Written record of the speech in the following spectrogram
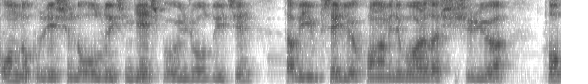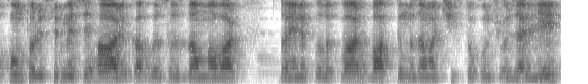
19 yaşında olduğu için, genç bir oyuncu olduğu için tabii yükseliyor. Konami de bu arada şişiriyor. Top kontrolü sürmesi harika. Hız hızlanma var. Dayanıklılık var. Baktığımız zaman çift dokunuş özelliği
